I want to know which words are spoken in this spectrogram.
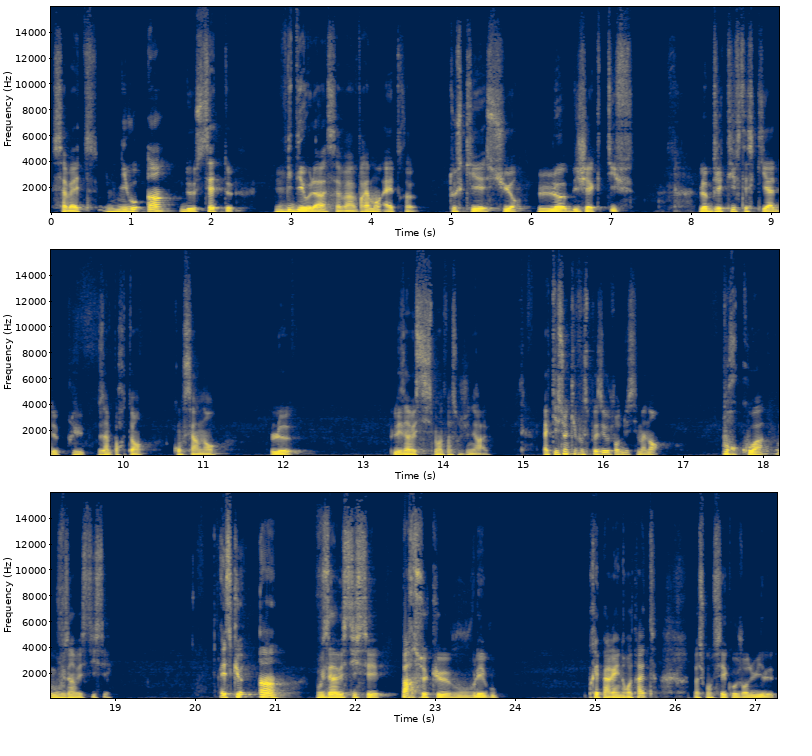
Ça va être le niveau 1 de cette vidéo-là, ça va vraiment être tout ce qui est sur l'objectif. L'objectif, c'est ce qu'il y a de plus important concernant le, les investissements de façon générale. La question qu'il faut se poser aujourd'hui, c'est maintenant, pourquoi vous investissez? Est-ce que, un, vous investissez parce que vous voulez vous préparer une retraite? Parce qu'on sait qu'aujourd'hui,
